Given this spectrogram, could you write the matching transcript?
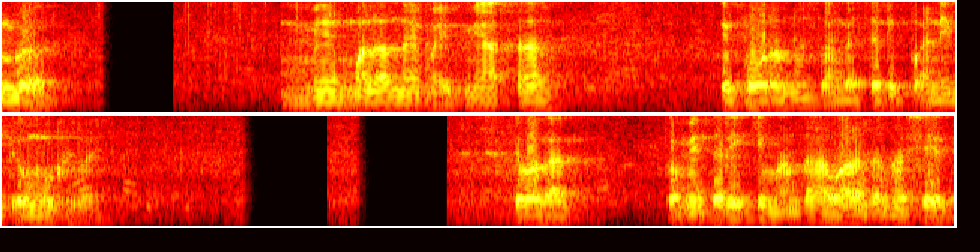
बर मी मला नाही माहीत. मी आता ते पोरांना सांगायसाठी पाणी पिऊन उठलोय. हे बघा तुम्ही तरी किमान दहा बारा जण असेल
